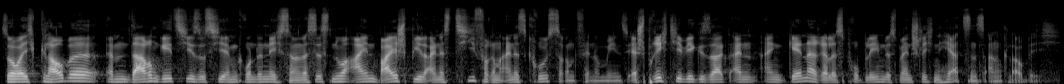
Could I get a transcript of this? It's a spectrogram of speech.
So, aber ich glaube, ähm, darum geht es Jesus hier im Grunde nicht, sondern das ist nur ein Beispiel eines tieferen, eines größeren Phänomens. Er spricht hier, wie gesagt, ein, ein generelles Problem des menschlichen Herzens an, glaube ich.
